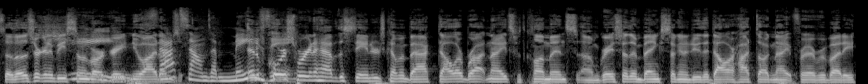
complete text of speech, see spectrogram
So those are going to be some of our great new Jeez, items. That sounds amazing. And of course, we're going to have the standards coming back. Dollar brat nights with Clements. Um, Great Southern Bank's still going to do the dollar hot dog night for everybody.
